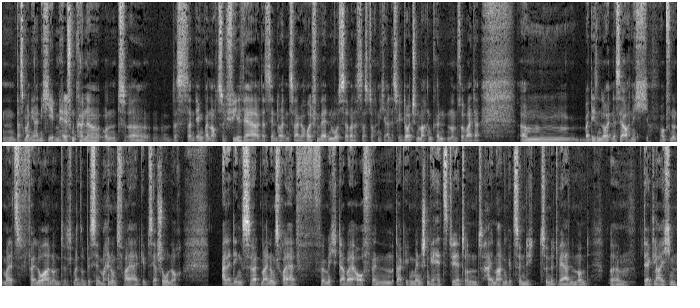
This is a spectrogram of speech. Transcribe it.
dass man ja nicht jedem helfen könne und äh, dass es dann irgendwann auch zu viel wäre, dass den Leuten zwar geholfen werden muss, aber dass das doch nicht alles wir Deutschen machen könnten und so weiter. Ähm, bei diesen Leuten ist ja auch nicht Hopfen und Malz verloren und ich meine, so ein bisschen Meinungsfreiheit gibt es ja schon noch. Allerdings hört Meinungsfreiheit für mich dabei auf, wenn dagegen Menschen gehetzt wird und Heime angezündet werden und ähm, dergleichen.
